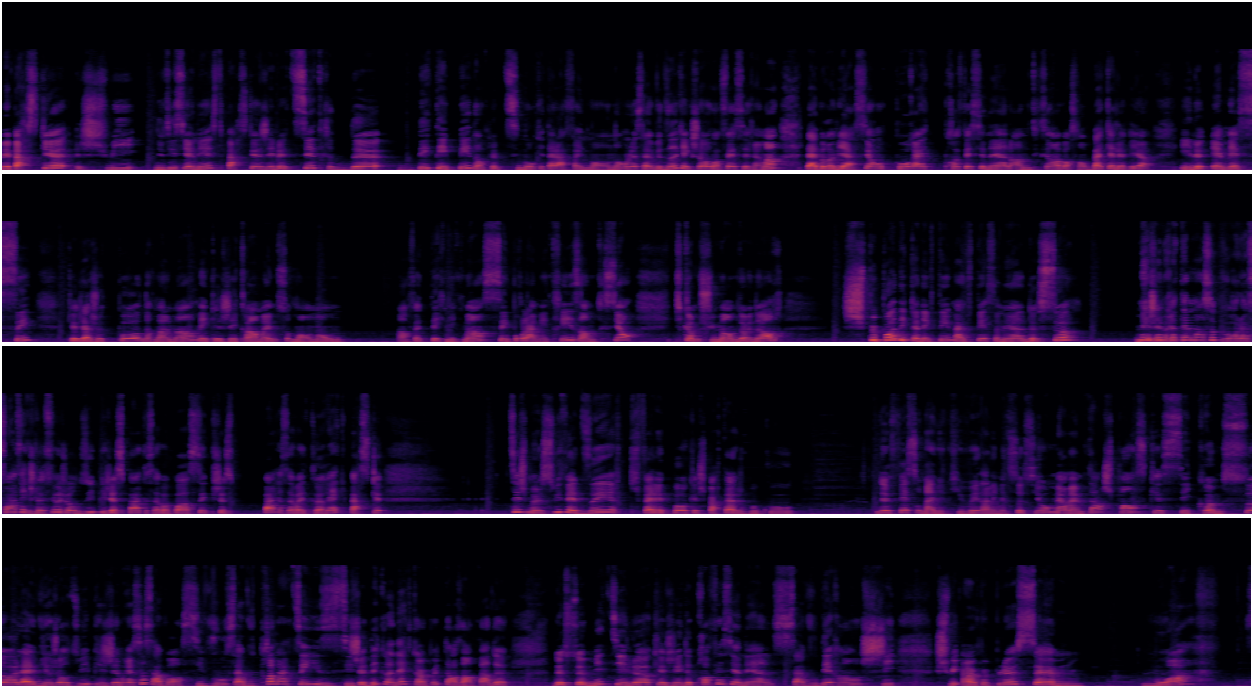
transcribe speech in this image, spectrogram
mais parce que je suis nutritionniste, parce que j'ai le titre de BTP, donc le petit mot qui est à la fin de mon nom, là, ça veut dire quelque chose. En fait, c'est vraiment l'abréviation pour être professionnel en nutrition, avoir son baccalauréat, et le MSC, que j'ajoute pas normalement, mais que j'ai quand même sur mon nom en fait, techniquement, c'est pour la maîtrise en nutrition. Puis comme je suis membre d'un ordre, je peux pas déconnecter ma vie personnelle de ça, mais j'aimerais tellement ça pouvoir le faire, fait que je le fais aujourd'hui, puis j'espère que ça va passer, puis j'espère que ça va être correct parce que, tu sais, je me suis fait dire qu'il fallait pas que je partage beaucoup de faits sur ma vie privée dans les médias sociaux, mais en même temps, je pense que c'est comme ça la vie aujourd'hui, puis j'aimerais ça savoir si vous, ça vous traumatise, si je déconnecte un peu de temps en temps de, de ce métier-là que j'ai de professionnel, si ça vous dérange, si je suis un peu plus euh, moi,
